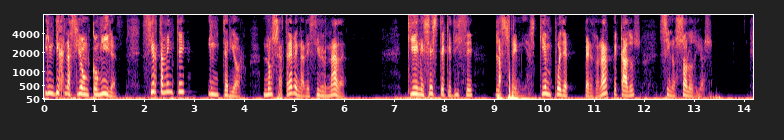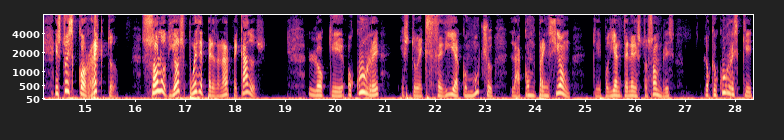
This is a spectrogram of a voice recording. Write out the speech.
indignación, con ira. Ciertamente interior, no se atreven a decir nada. ¿Quién es este que dice blasfemias? ¿Quién puede perdonar pecados sino sólo Dios? Esto es correcto. Sólo Dios puede perdonar pecados. Lo que ocurre, esto excedía con mucho la comprensión que podían tener estos hombres, lo que ocurre es que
